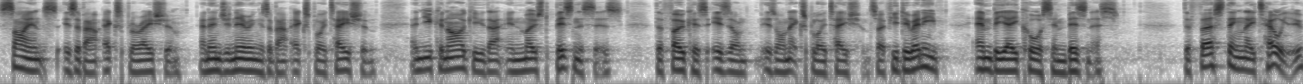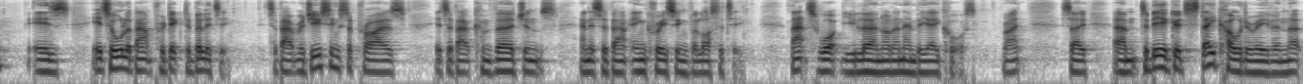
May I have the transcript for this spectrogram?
Science is about exploration and engineering is about exploitation. And you can argue that in most businesses, the focus is on, is on exploitation. So if you do any MBA course in business, the first thing they tell you is it's all about predictability it's about reducing surprise, it's about convergence, and it's about increasing velocity. That's what you learn on an MBA course right? So um, to be a good stakeholder, even that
